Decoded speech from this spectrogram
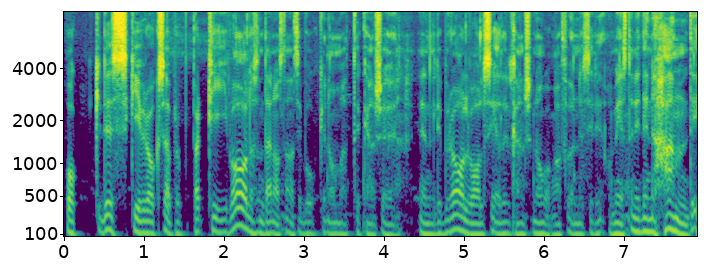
Och det skriver också apropå partival och sånt där någonstans i boken om att det kanske en liberal valsedel kanske någon gång har funnits, i din, åtminstone i din hand i,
